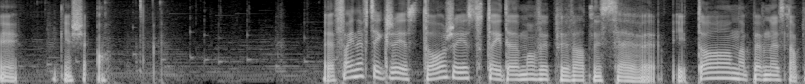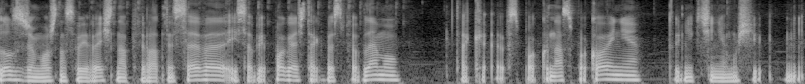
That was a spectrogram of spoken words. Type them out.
Nie, jeszcze, o. E, Fajne w tej grze jest to, że jest tutaj darmowy prywatny serwer. I to na pewno jest na plus, że można sobie wejść na prywatny serwer i sobie pograć tak bez problemu, tak e, spoko na spokojnie, tu nikt ci nie musi, ni-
